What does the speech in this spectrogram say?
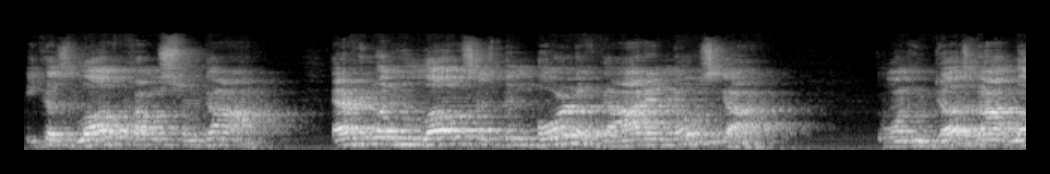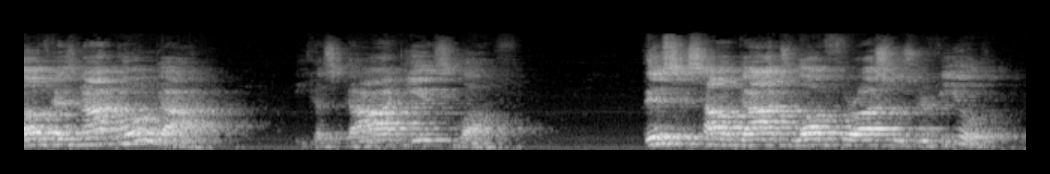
because love comes from God. Everyone who loves has been born of God and knows God. The one who does not love has not known God, because God is love. This is how God's love for us was revealed.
